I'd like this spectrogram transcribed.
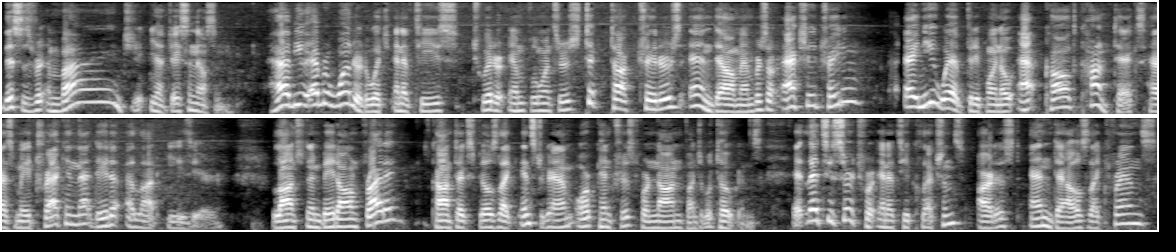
This is written by J- yeah Jason Nelson. Have you ever wondered which NFTs Twitter influencers, TikTok traders, and DAO members are actually trading? A new Web 3.0 app called Context has made tracking that data a lot easier. Launched in beta on Friday, Context feels like Instagram or Pinterest for non fungible tokens. It lets you search for NFT collections, artists, and DAOs like friends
